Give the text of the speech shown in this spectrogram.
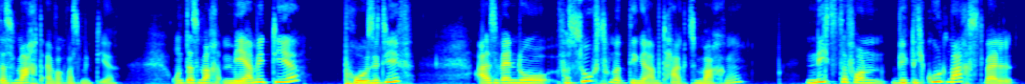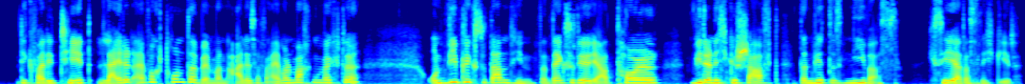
Das macht einfach was mit dir. Und das macht mehr mit dir, positiv, als wenn du versuchst, 100 Dinge am Tag zu machen, nichts davon wirklich gut machst, weil die Qualität leidet einfach drunter, wenn man alles auf einmal machen möchte und wie blickst du dann hin? Dann denkst du dir, ja toll, wieder nicht geschafft, dann wird das nie was. Ich sehe ja, dass es nicht geht.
